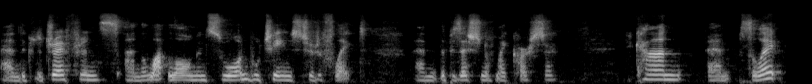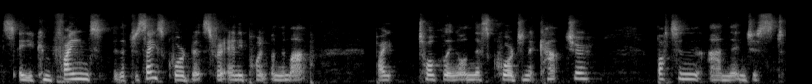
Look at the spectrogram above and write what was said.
and the grid reference and the lat long and so on will change to reflect the position of my cursor. You can um, select, uh, you can find the precise coordinates for any point on the map by toggling on this coordinate capture button and then just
